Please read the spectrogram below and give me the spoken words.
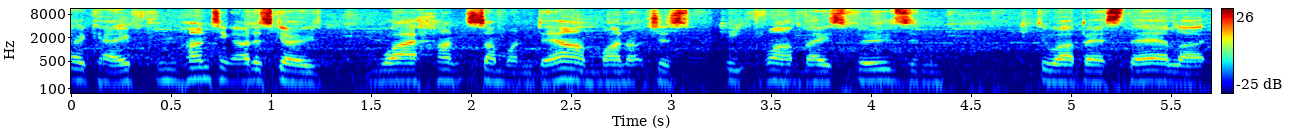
Okay, from hunting, I just go. Why hunt someone down? Why not just eat plant-based foods and do our best there? Like,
